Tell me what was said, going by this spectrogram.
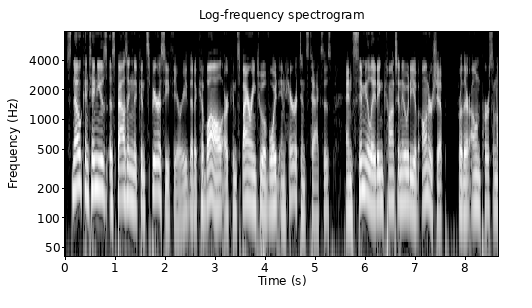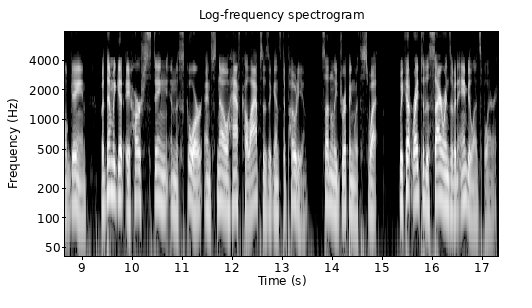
Snow continues espousing the conspiracy theory that a cabal are conspiring to avoid inheritance taxes and simulating continuity of ownership for their own personal gain, but then we get a harsh sting in the score and Snow half collapses against a podium, suddenly dripping with sweat. We cut right to the sirens of an ambulance blaring.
